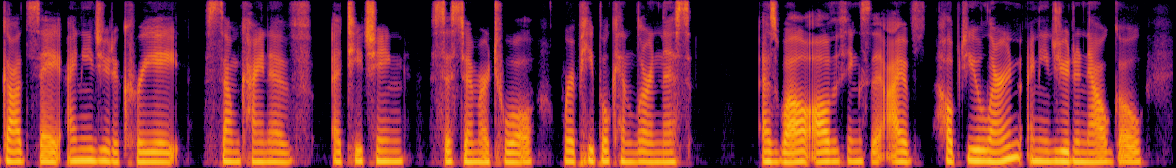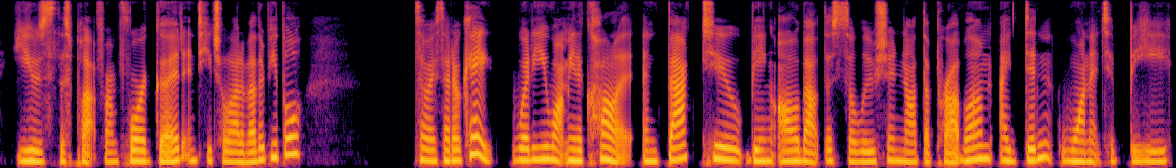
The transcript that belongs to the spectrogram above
God say, I need you to create some kind of a teaching system or tool where people can learn this as well. All the things that I've helped you learn, I need you to now go use this platform for good and teach a lot of other people. So I said, okay, what do you want me to call it? And back to being all about the solution, not the problem. I didn't want it to be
